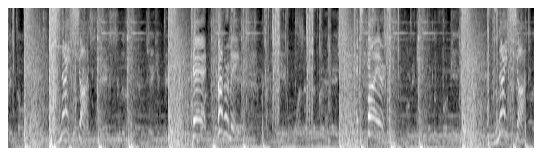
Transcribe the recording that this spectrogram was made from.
Nice shot! Dead! Cover me! Expired! Nice shot!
